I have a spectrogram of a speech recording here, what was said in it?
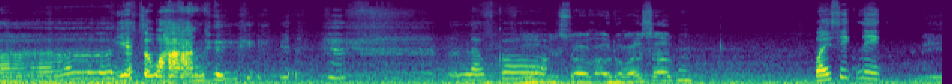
อ่าเย็ดสว่าง แล้วก็ So, willst du auch Auto raussaugen? ไว้ซิกนิก Nee.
